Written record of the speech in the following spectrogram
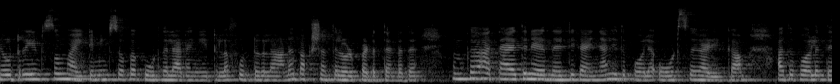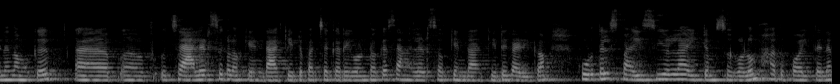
ന്യൂട്രിയൻസും വൈറ്റമിൻസും ഒക്കെ കൂടുതൽ അടങ്ങിയിട്ടുള്ള ഫുഡുകളാണ് ഭക്ഷണത്തിൽ ഉൾപ്പെടുത്തേണ്ടത്. നമുക്ക് അത്താഴത്തിന് എഴുന്നേറ്റ് കഴിഞ്ഞാൽ ഇതുപോലെ ഓട്സ് കഴിക്കാം. അതുപോലെ തന്നെ നമുക്ക് സാലഡ്സുകളൊക്കെ ഉണ്ടാക്കിയിട്ട് പച്ചക്കറി കൊണ്ടൊക്കെ സാലഡ്സൊക്കെ ഉണ്ടാക്കിയിട്ട് കഴിക്കാം. കൂടുതൽ സ്പൈസിയുള്ള ഐറ്റംസുകളും അതുപോലെ തന്നെ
